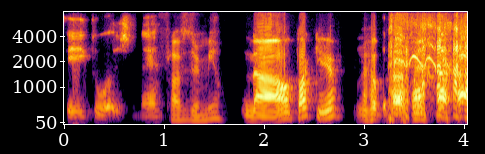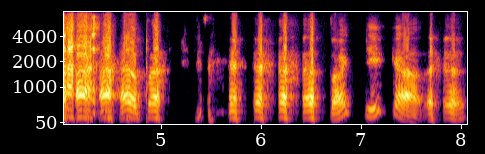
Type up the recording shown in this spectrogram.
feito hoje, né? Flávio dormiu? Não, tô aqui. tô aqui, cara.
